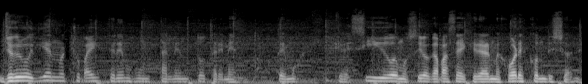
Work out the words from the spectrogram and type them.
Yo creo que hoy día en nuestro país tenemos un talento tremendo. Hemos crecido, hemos sido capaces de generar mejores condiciones.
